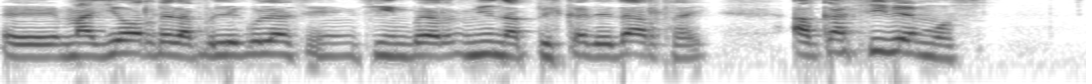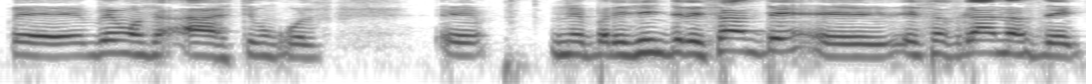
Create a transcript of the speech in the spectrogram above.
eh, mayor de la película sin, ver ni una pizca de Darkseid. Acá sí vemos, eh, vemos a, Steven Wolf. Eh, me pareció interesante esas ganas de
